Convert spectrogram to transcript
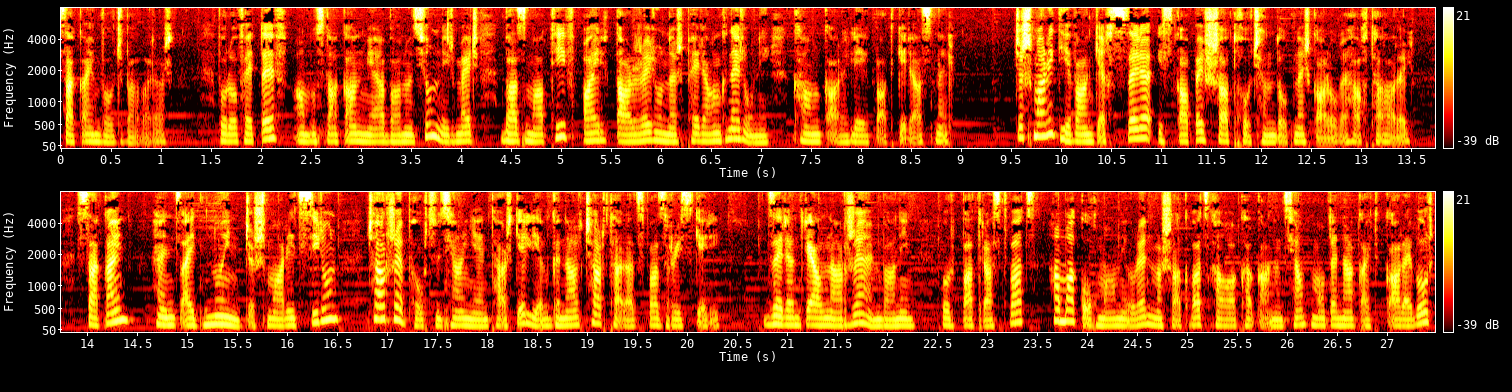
սակայն ոչ բավարար որովհետև ամուսնական միաբանությունն իր մեջ բազմաթիվ այլ տարրեր ու նրբերանգներ ունի, քան կարելի է պատկերացնել։ Ճշմարիտ եւ անկեղծ սերը իսկապես շատ խոչընդոտներ կարող է հաղթահարել, սակայն հենց այդ նույն ճշմարիտ սիրուն չարժե փորձության ենթարկել եւ գնալ չարթարացված ռիսկերի։ Ձեր ընտրյալն արժե այն բանին, որ պատրաստված համակողմանիորեն մշակված քաղաքականությամբ մոտենակ այդ կարևոր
